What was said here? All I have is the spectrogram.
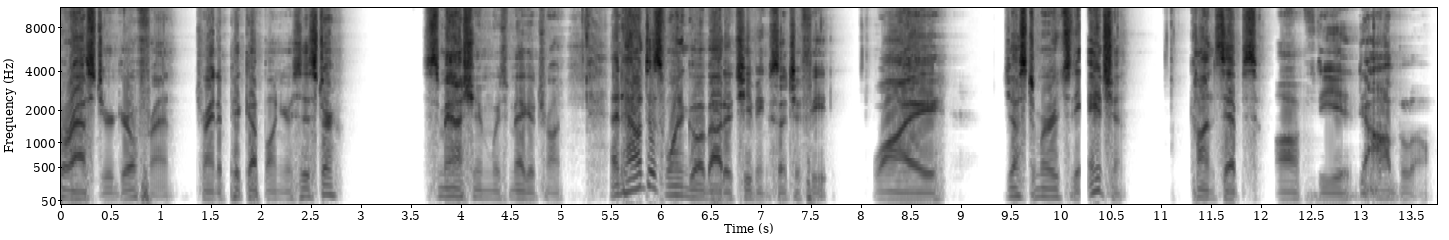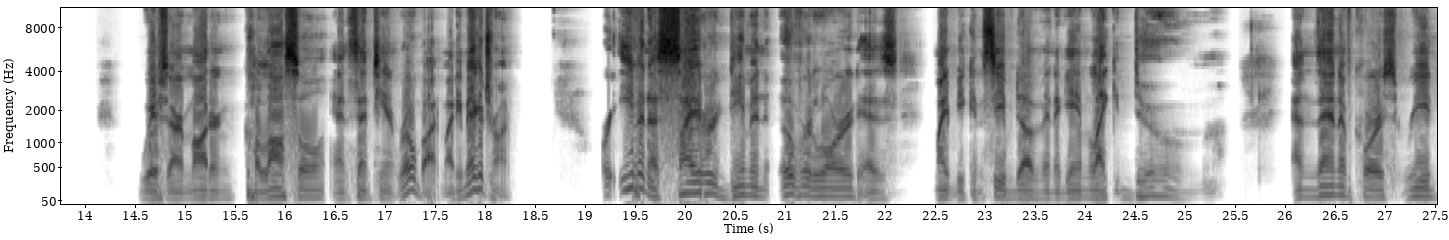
Harassed your girlfriend, trying to pick up on your sister? Smash him with Megatron. And how does one go about achieving such a feat? Why, just merge the ancient concepts of the Diablo with our modern colossal and sentient robot, Mighty Megatron, or even a cyber demon overlord as might be conceived of in a game like Doom. And then, of course, read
